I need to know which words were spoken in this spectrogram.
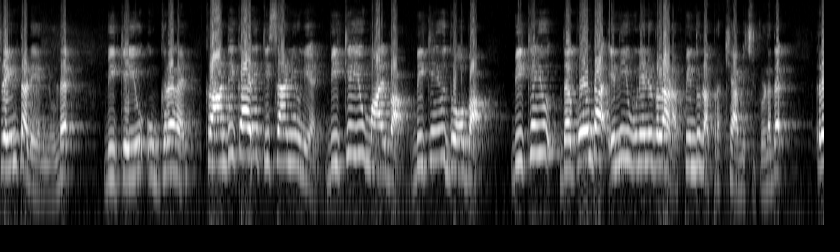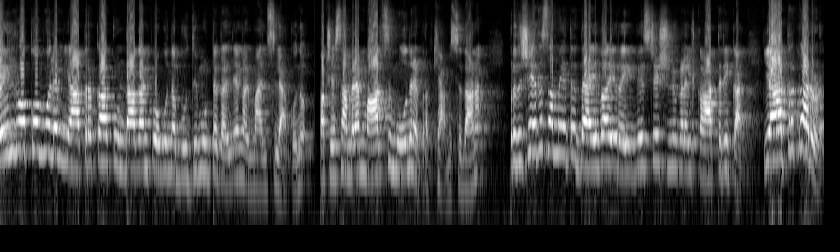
ട്രെയിൻ തടയലിനുണ്ട്. B K U Ugrahan Krantikari Kisan union B K U Malwa B K U Doaba B K U Dakaunda എന്നീ യൂണിയനുകളാണ് പിന്തുണ പ്രഖ്യാപിച്ചിട്ടുള്ളത്. റെയിൽ റോക്കോ മൂലം യാത്രക്കാർക്ക് ഉണ്ടാകാൻ പോകുന്ന ബുദ്ധിമുട്ടുകൾ ഞങ്ങൾ മനസ്സിലാക്കുന്നു. പക്ഷേ സമരം മാർച്ച് മൂന്നിന് പ്രഖ്യാപിച്ചതാണ്. പ്രതിഷേധ സമയത്ത് ദയവായി റെയിൽവേ സ്റ്റേഷനുകളിൽ കാത്തിരിക്കാൻ യാത്രക്കാരോട്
